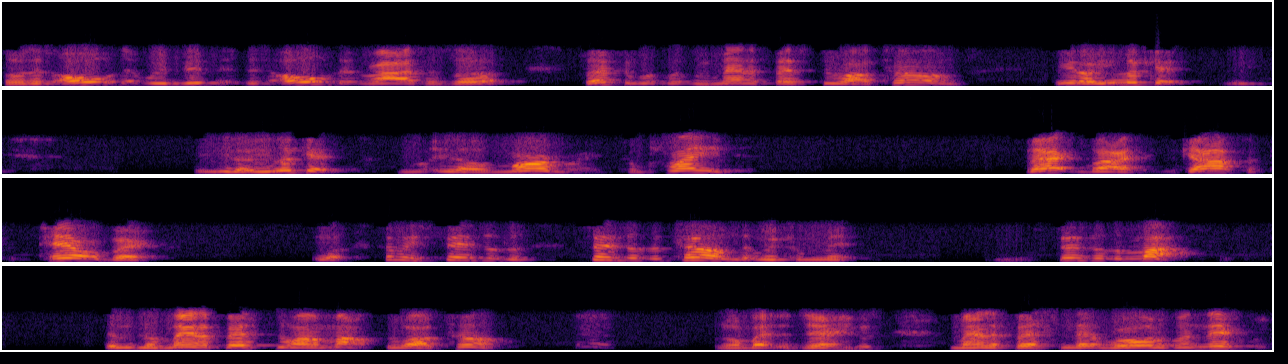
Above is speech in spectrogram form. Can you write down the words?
So this old that we did, this old that rises up, especially what we manifest through our tongue. You know, you look at, you know, you look at, you know, murmuring, complaining, backbiting, gossiping, talebearing. You know, so many sins of the sins of the tongue that we commit, sins of the mouth that we manifest through our mouth, through our tongue. Going back to James, manifesting that world of iniquity.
